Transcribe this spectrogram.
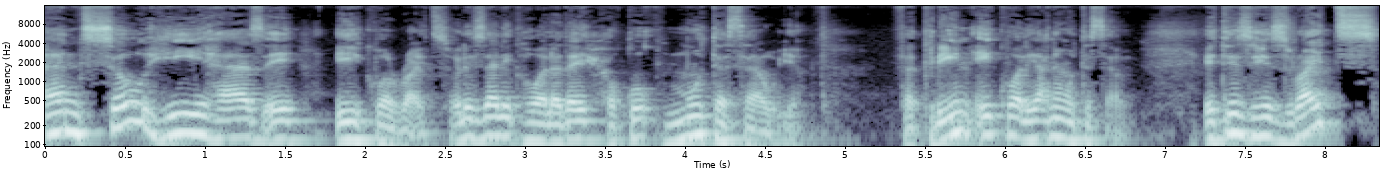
and so he has a equal rights ولذلك هو لديه حقوق متساوية فاكرين equal يعني متساوي it is his rights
